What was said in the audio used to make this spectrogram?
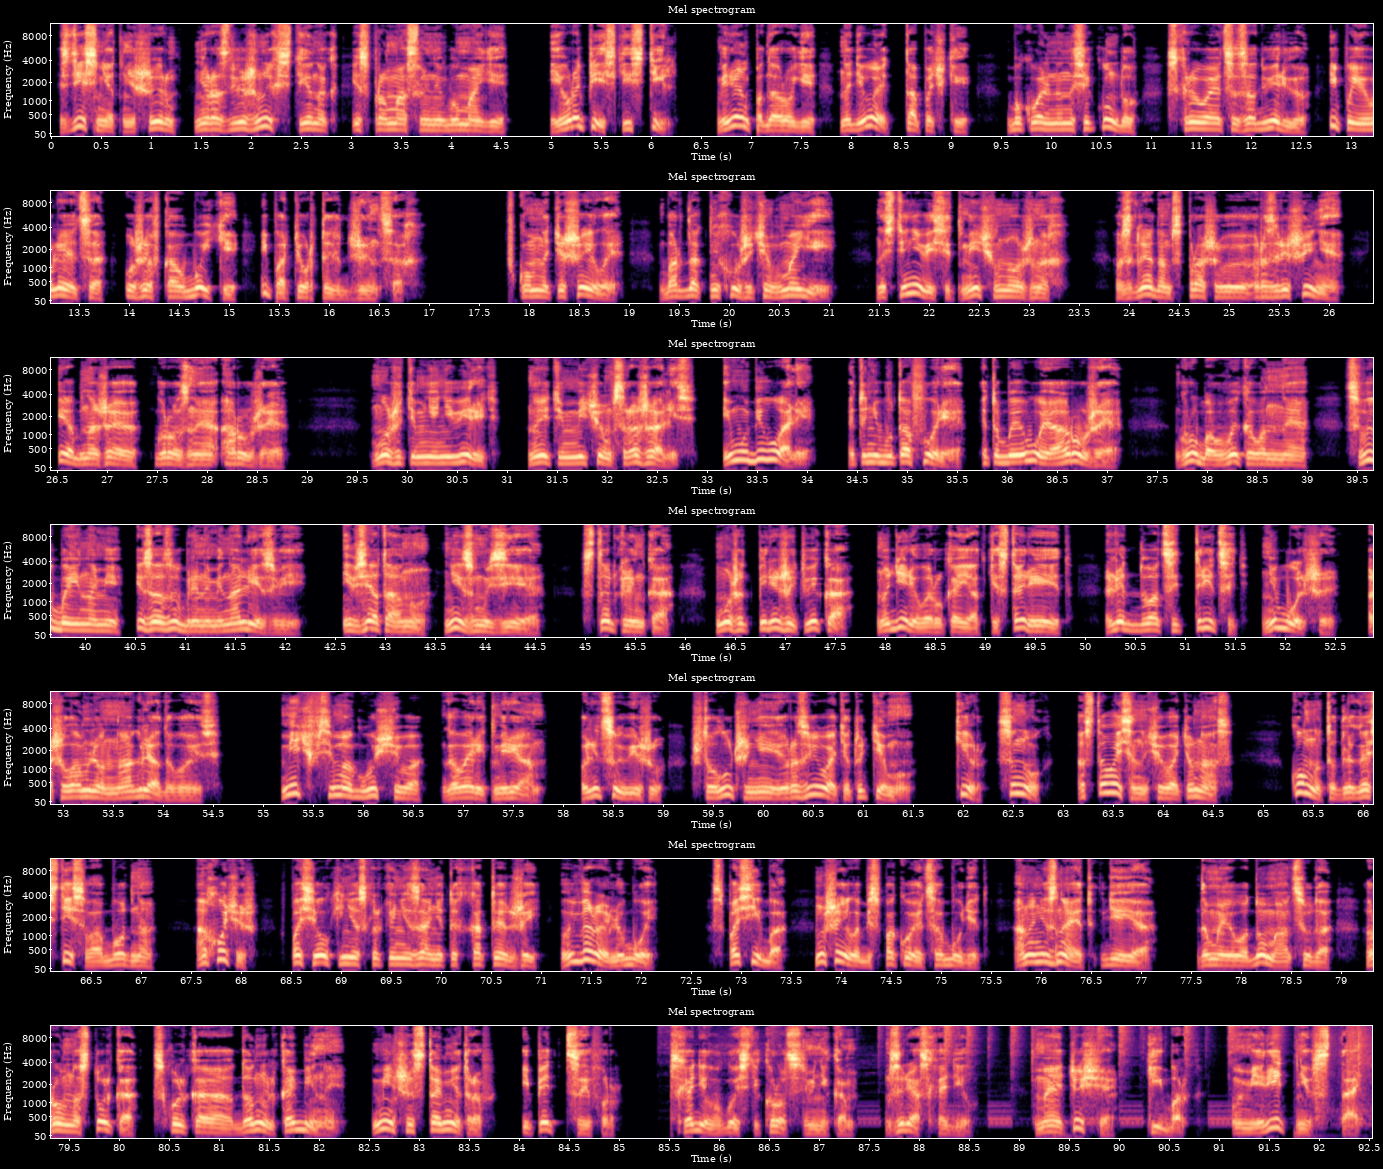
Здесь нет ни ширм, ни раздвижных стенок из промасленной бумаги. Европейский стиль. Мириам по дороге надевает тапочки, буквально на секунду скрывается за дверью и появляется уже в ковбойке и потертых джинсах. В комнате Шейлы Бардак не хуже, чем в моей. На стене висит меч в ножнах. Взглядом спрашиваю разрешения и обнажаю грозное оружие. Можете мне не верить, но этим мечом сражались. Им убивали. Это не бутафория, это боевое оружие. Грубо выкованное, с выбоинами и зазубринами на лезвии. И взято оно не из музея. Сталь клинка может пережить века но дерево рукоятки стареет, лет двадцать-тридцать, не больше, ошеломленно оглядываясь. «Меч всемогущего», — говорит Мириам. «По лицу вижу, что лучше не развивать эту тему. Кир, сынок, оставайся ночевать у нас. Комната для гостей свободна. А хочешь, в поселке несколько незанятых коттеджей. Выбирай любой. Спасибо, но Шейла беспокоиться будет. Она не знает, где я». До моего дома отсюда ровно столько, сколько до нуль кабины. Меньше ста метров и пять цифр. Сходил в гости к родственникам. Зря сходил. Моя теща — киборг. Умереть не встать.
